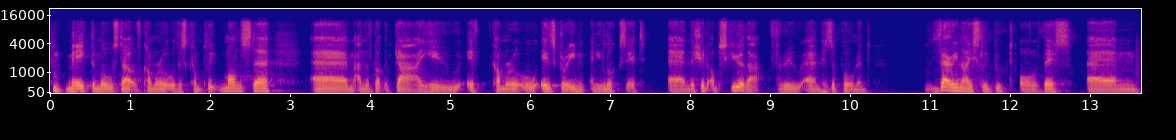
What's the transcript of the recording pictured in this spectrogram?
hmm. make the most out of Comoroto, this complete monster. Um, and they've got the guy who, if Comoroto is green and he looks it, um, they should obscure that through um, his opponent. Very nicely booked all of this. Um,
